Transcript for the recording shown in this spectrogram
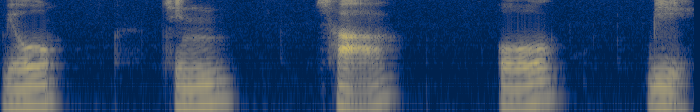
묘, 진, 사, 오, 미,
